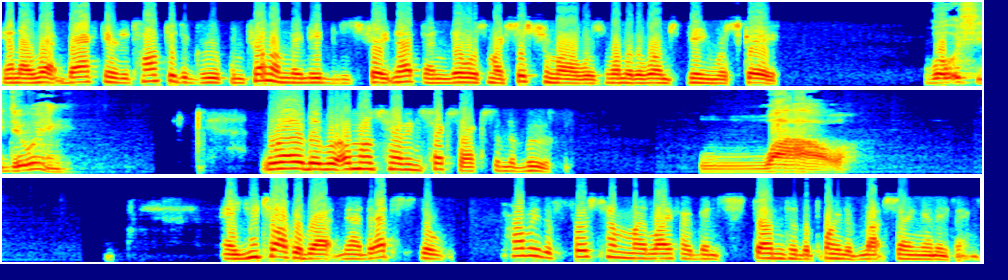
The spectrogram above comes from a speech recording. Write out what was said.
And I went back there to talk to the group and tell them they needed to straighten up. And there was my sister-in-law was one of the ones being risque. What was she doing? Well, they were almost having sex acts in the booth. Wow. And you talk about now that's the probably the first time in my life I've been stunned to the point of not saying anything.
